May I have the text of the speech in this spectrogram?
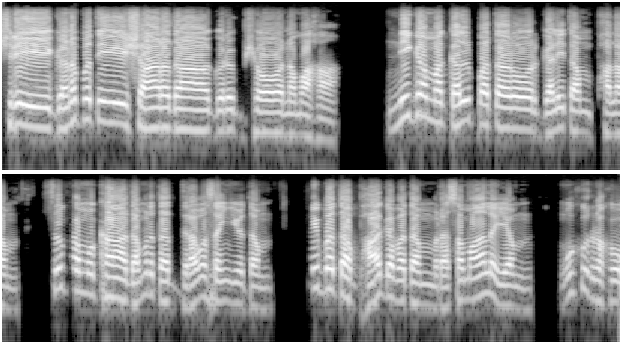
ಶ್ರೀ ಗಣಪತಿ ಶಾರದಾ ಗುರುಭ್ಯೋ ನಮಃ. ನಿಗಮ ಕಲ್ಪತರೋರ್ ಗಳಿತಂ ಫಲಂ ಸುಖಮುಖಾದಮೃತ ದ್ರವ ಸಂಯುತಂ ಪಿಬತ ಭಾಗವತಂ ರಸಮಾಲಯಂ, ಮುಹುರಹೋ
